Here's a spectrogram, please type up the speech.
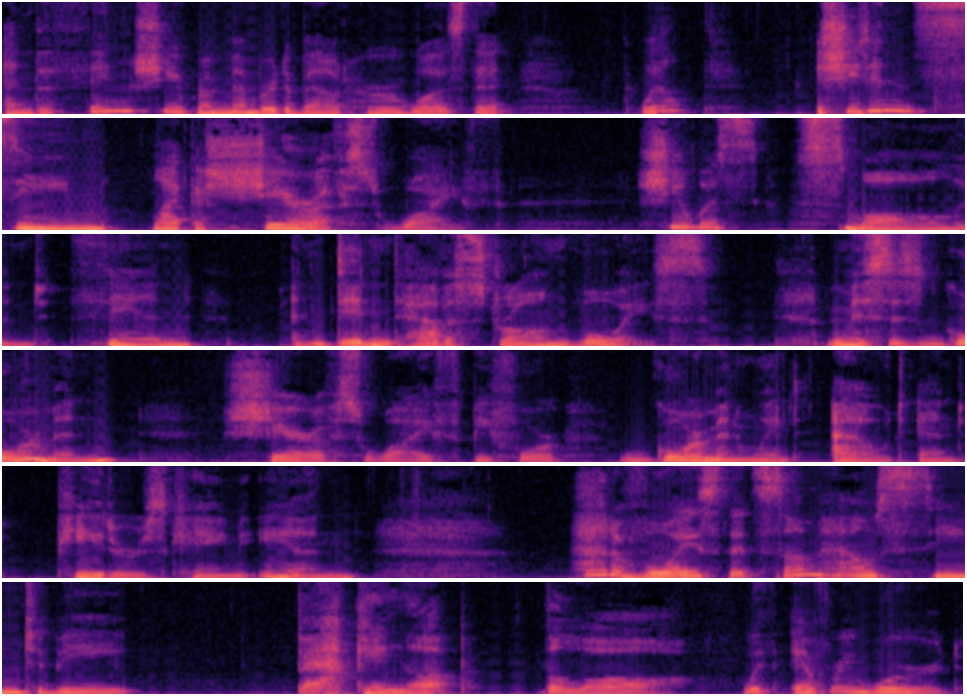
and the thing she remembered about her was that, well, she didn't seem like a sheriff's wife. She was small and thin and didn't have a strong voice. Mrs. Gorman, sheriff's wife before Gorman went out and Peters came in, had a voice that somehow seemed to be backing up the law with every word.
